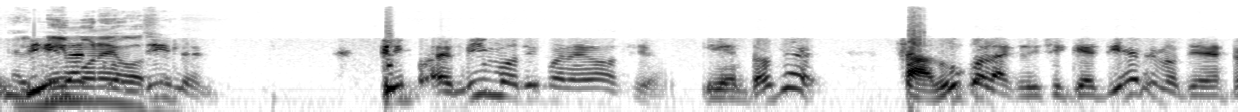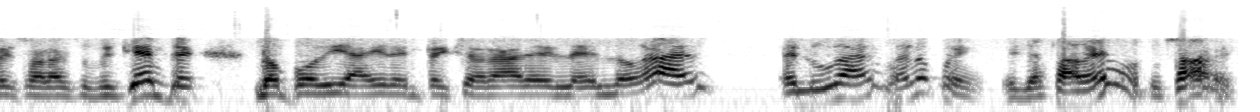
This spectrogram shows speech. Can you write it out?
El dealer mismo negocio. dealer. Tipo- el mismo tipo de negocio. Y entonces salud con la crisis que tiene no tiene personal suficiente no podía ir a inspeccionar el, el lugar el lugar. Bueno pues ya sabemos tú sabes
